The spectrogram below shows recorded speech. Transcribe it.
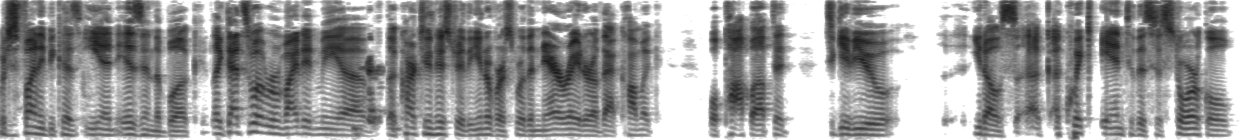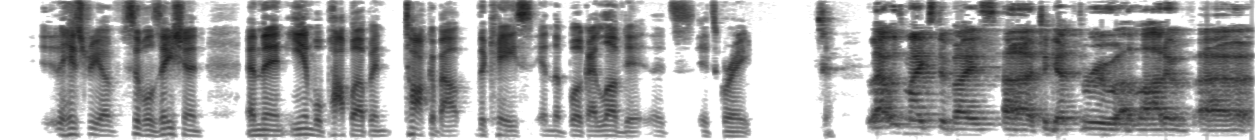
Which is funny because Ian is in the book. Like that's what reminded me of the cartoon history of the universe, where the narrator of that comic will pop up to to give you, you know, a, a quick end to this historical the history of civilization, and then Ian will pop up and talk about the case in the book. I loved it. It's it's great. That was Mike's device uh, to get through a lot of uh,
